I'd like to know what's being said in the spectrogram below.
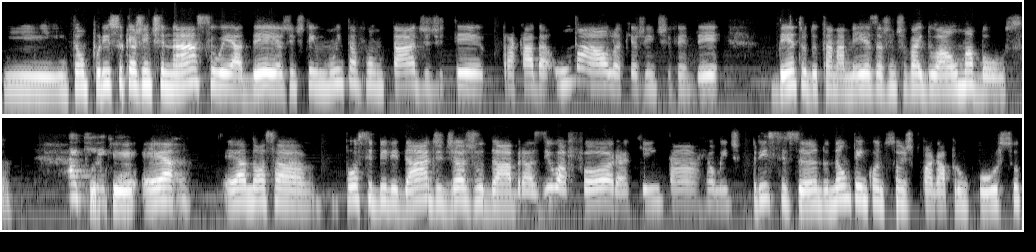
E então por isso que a gente nasce o EAD, a gente tem muita vontade de ter para cada uma aula que a gente vender dentro do Tá na Mesa, a gente vai doar uma bolsa. Ai, porque legal. é, é a nossa possibilidade de ajudar Brasil afora, quem está realmente precisando, não tem condições de pagar por um curso.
